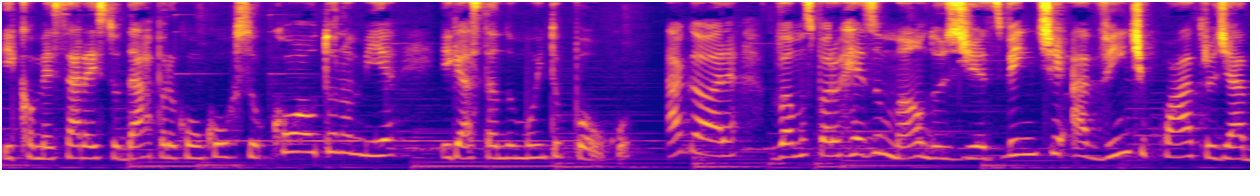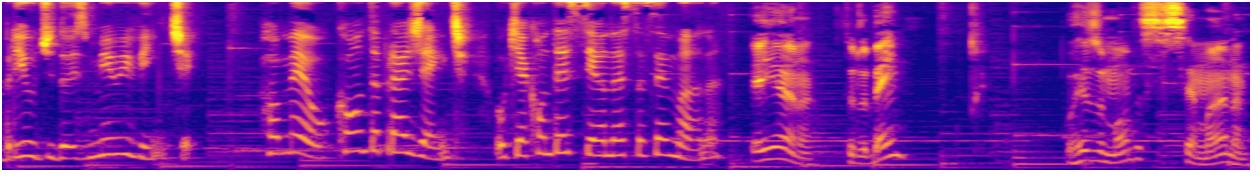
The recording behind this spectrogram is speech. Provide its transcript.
e começar a estudar para o concurso com autonomia e gastando muito pouco. Agora, vamos para o resumão dos dias 20 a 24 de abril de 2020. Romeu, conta pra gente o que aconteceu nesta semana. Ei, Ana, tudo bem? O resumão dessa semana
